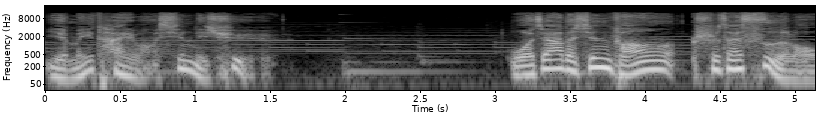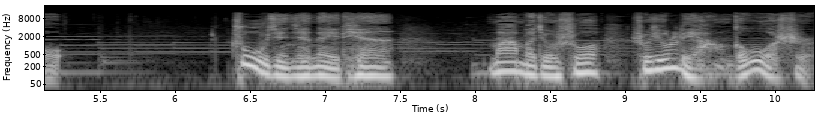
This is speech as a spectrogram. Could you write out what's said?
也没太往心里去。我家的新房是在四楼，住进去那天，妈妈就说说有两个卧室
